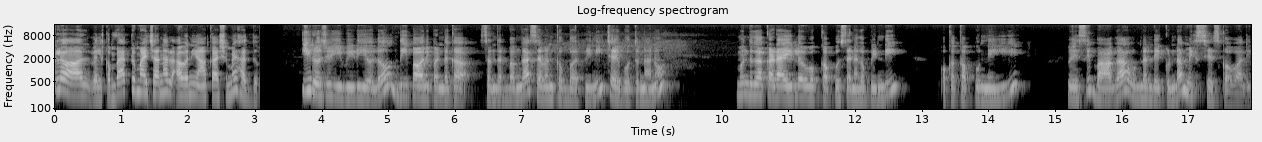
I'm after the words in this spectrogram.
Hello all welcome back to my channel అవని ఆకాశమే హద్దు. ఈరోజు ఈ వీడియోలో దీపావళి పండగ సందర్భంగా సెవెన్ కప్ బర్ఫీని చేయబోతున్నాను. ముందుగా కడాయిలో ఒక కప్పు శనగపిండి ఒక కప్పు నెయ్యి వేసి బాగా ఉండలు లేకుండా మిక్స్ చేసుకోవాలి.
